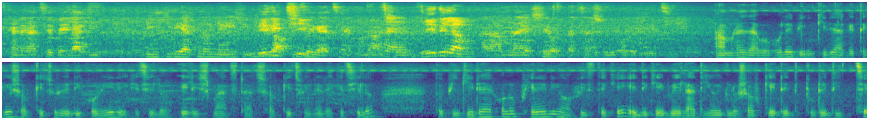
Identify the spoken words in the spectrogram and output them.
এখানে আছে বেলাদি। পিঙ্কি দি এখনও নেই পিঙ্কি গেছে এখনও দিয়ে দিলাম। আর আমরা এসে অত্যাচার শুরু করে দিয়েছি। আমরা যাব বলে পিঙ্কিদি আগে থেকে সব কিছু রেডি করেই রেখেছিল। ইলিশ মাছ টাছ সব কিছু এনে রেখেছিল। তো পিঙ্কিটা এখনও ফেরেনি অফিস থেকে। এদিকে বেলা দিয়ে এগুলো সব কেটে, কুটে দিচ্ছে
